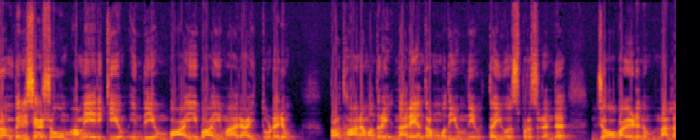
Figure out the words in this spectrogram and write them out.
ട്രംപിന് ശേഷവും അമേരിക്കയും ഇന്ത്യയും ബായി ബായിമാരായി തുടരും. പ്രധാനമന്ത്രി നരേന്ദ്രമോദിയും നിയുക്ത യു എസ് പ്രസിഡന്റ് ജോ ബൈഡനും നല്ല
